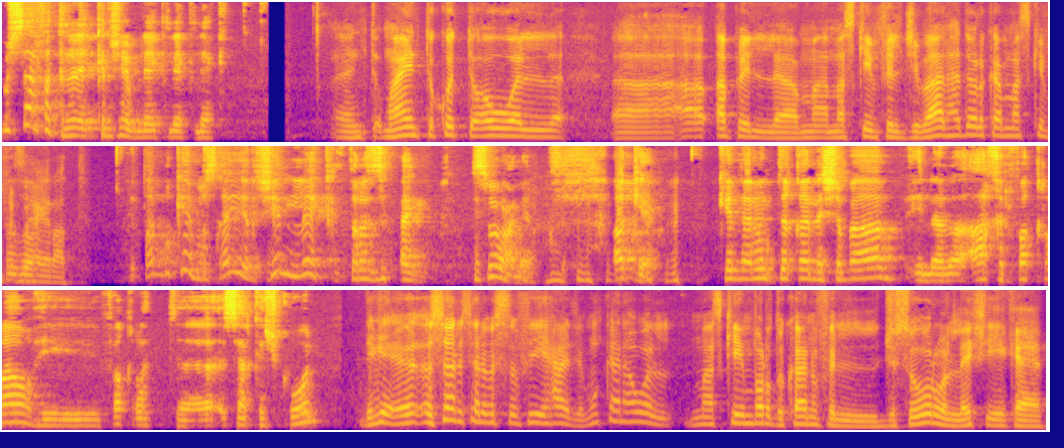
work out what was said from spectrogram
وش سالفة Lake؟ كل شيء ب Lake Lake Lake. أنتوا ما أنتوا كنتوا أول آه Apple آه، ما- ماسكين في الجبال؟ هذول كانوا ماسكين في. البحيرات. طيب okay بس غير شيل Lake اسمعوا عليه. okay كذا ننتقل يا شباب إلى آخر فقرة وهي فقرة آه، اسال كشكول. دقيقة آه، sorry sorry بس في حاجة. مو كان أول ماسكين برضو كانوا في الجسور ولا إيش؟ هي كانت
